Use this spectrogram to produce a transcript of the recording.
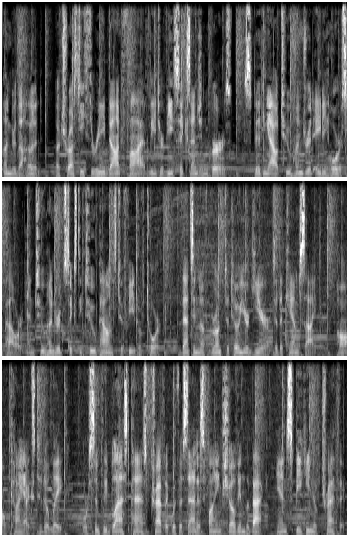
Under the hood, a trusty 3.5-liter V6 engine burrs, spitting out 280 horsepower and 262 pounds-to-feet of torque. That's enough grunt to tow your gear to the campsite, haul kayaks to the lake, or simply blast past traffic with a satisfying shove in the back. And speaking of traffic,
